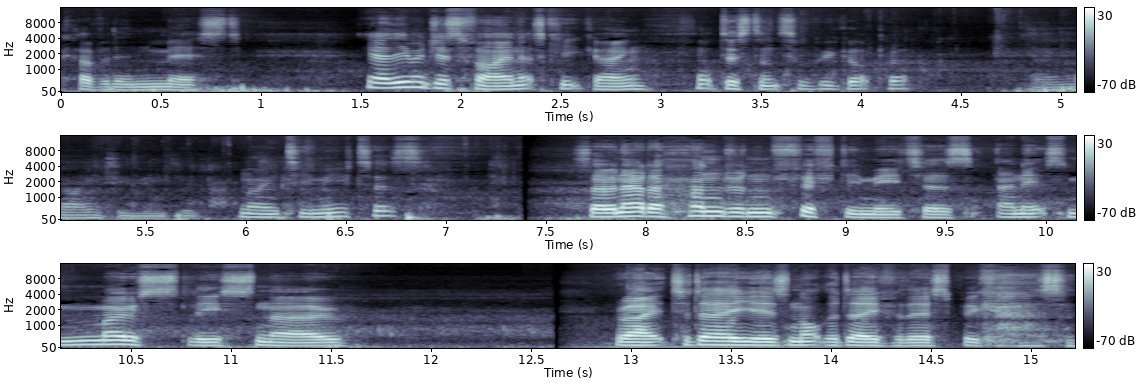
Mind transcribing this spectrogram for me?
covered in mist. Yeah, the image is fine, let's keep going. What distance have we got, Brett? Uh, 90 metres. 90 metres. So now at 150 metres and it's mostly snow. Right, today is not the day for this because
